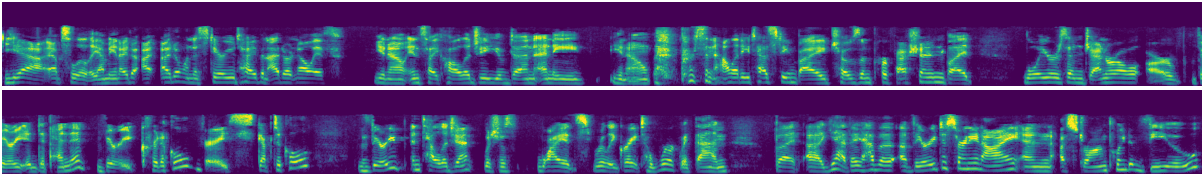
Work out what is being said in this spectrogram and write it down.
Yeah, absolutely. I mean, I, I, I don't want to stereotype, and I don't know if, you know, in psychology you've done any, you know, personality testing by chosen profession, but lawyers in general are very independent, very critical, very skeptical, very intelligent, which is why it's really great to work with them. But uh, yeah, they have a, a very discerning eye and a strong point of view.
